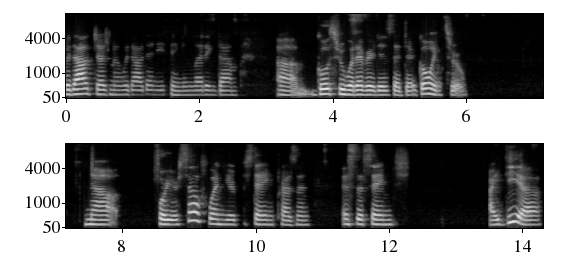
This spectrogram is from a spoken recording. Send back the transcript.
without judgment without anything and letting them um, go through whatever it is that they're going through. Now for yourself when you're staying present it's the same idea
